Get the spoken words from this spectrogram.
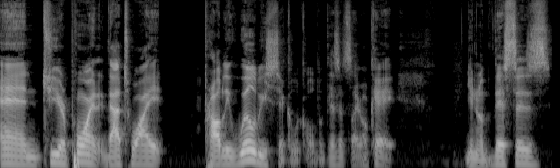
And to your point, that's why it probably will be cyclical because it's like, okay, you know, this is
